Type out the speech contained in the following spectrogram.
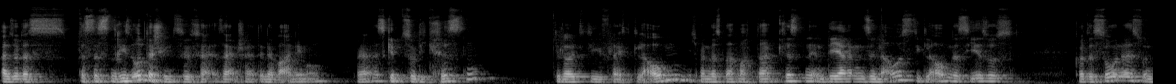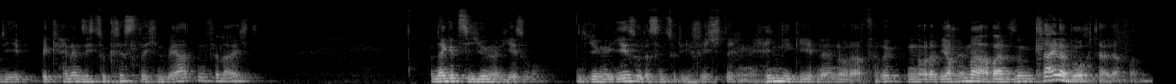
also dass, dass das ein Riesenunterschied zu sein scheint in der Wahrnehmung. Ja, es gibt so die Christen, die Leute, die vielleicht glauben. Ich meine, was macht da Christen in deren Sinn aus? Die glauben, dass Jesus Gottes Sohn ist und die bekennen sich zu christlichen Werten vielleicht. Und dann gibt es die Jünger Jesu. Die Jünger Jesu, das sind so die richtigen, hingegebenen oder Verrückten oder wie auch immer, aber so ein kleiner Bruchteil davon.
